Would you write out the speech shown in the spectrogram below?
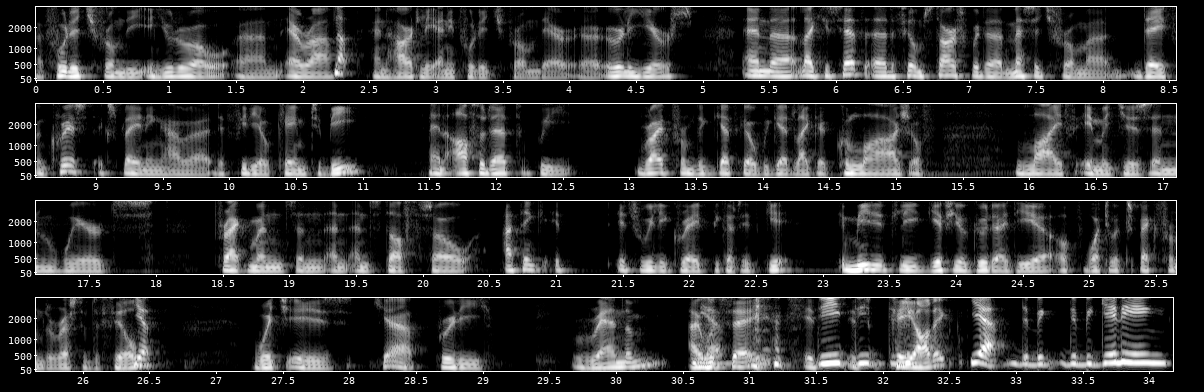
uh, footage from the In Utero um, era, No. and hardly any footage from their uh, early years. And uh, like you said, uh, the film starts with a message from uh, Dave and Chris explaining how uh, the video came to be. And after that, we, right from the get go, we get like a collage of live images and weird fragments and, and, and stuff. So I think it it's really great because it gi- immediately gives you a good idea of what to expect from the rest of the film Yep. which is yeah pretty random i Yeah. would say it's, The- it's the- the- chaotic Yeah, the be- the beginning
